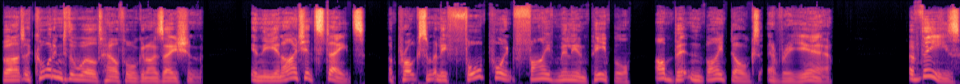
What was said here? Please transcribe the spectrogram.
But according to the World Health Organization, in the United States, approximately 4.5 million people are bitten by dogs every year. Of these,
